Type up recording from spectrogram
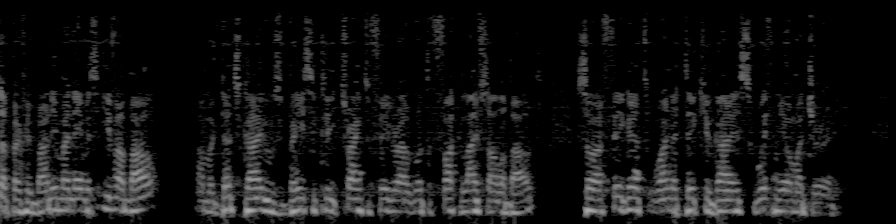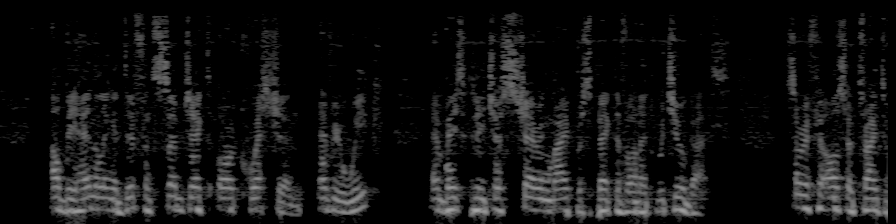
What's up, everybody? My name is Eva Bau. I'm a Dutch guy who's basically trying to figure out what the fuck life's all about. So I figured, why not take you guys with me on my journey? I'll be handling a different subject or question every week and basically just sharing my perspective on it with you guys. So if you're also trying to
